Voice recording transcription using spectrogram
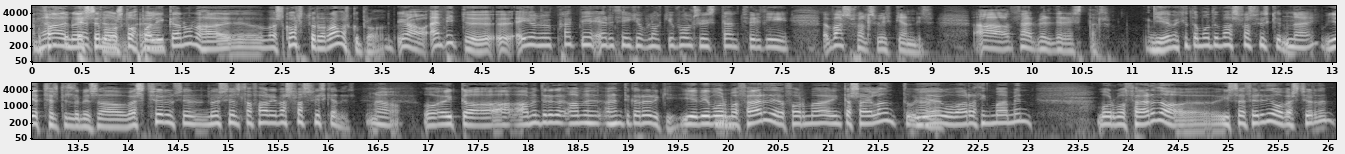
og það er nú eitt sem á að stoppa líka núna það var skortur á rafverkubráðan Já, en veitu, eiginlega hvernig eru þið ekki á flokki fólksins stemt fyrir því vassfallsvirkjanir að þær verði restar? Ég hef ekkert á móti vassfarsvirkjunum. Ég tel til dæmis að vestfjörðum sem nöðsvöld að fara í vassfarsvirkjanir og auka afhendingar öryggi. Ég, við vorum að ferði að forma Inga Sæland og ég og Varaþingmaður minn vorum að ferða á Ísafjörði og Vestfjörðum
